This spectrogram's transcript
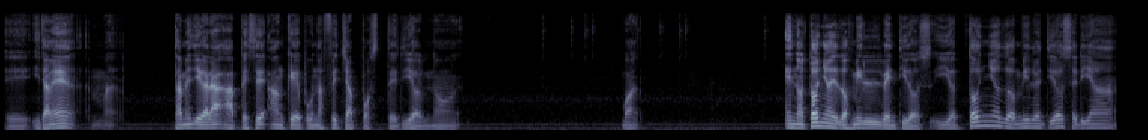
Eh, y también. También llegará a PC, aunque por una fecha posterior, ¿no? Bueno. En otoño de 2022. Y otoño de 2022 sería.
